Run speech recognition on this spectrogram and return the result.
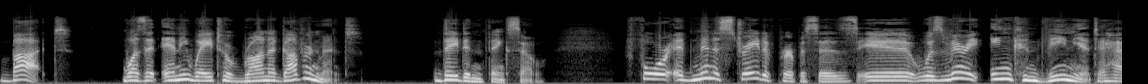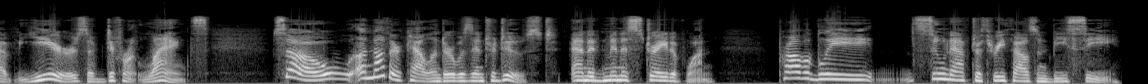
But, was it any way to run a government? They didn't think so. For administrative purposes, it was very inconvenient to have years of different lengths. So, another calendar was introduced, an administrative one, probably soon after 3000 BC.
